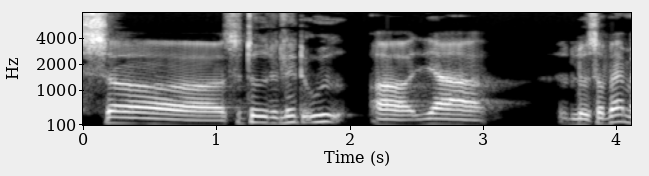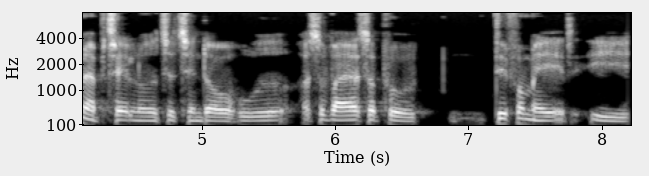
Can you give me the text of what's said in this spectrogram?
så, så døde det lidt ud, og jeg lød så være med at betale noget til Tinder overhovedet, og så var jeg så på det format i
